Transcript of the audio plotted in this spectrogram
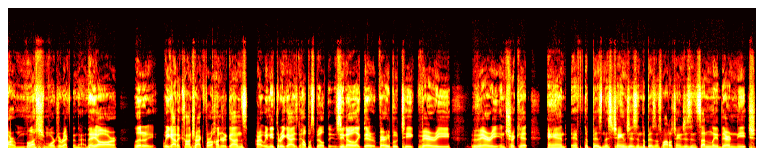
are much more direct than that. They are literally, we got a contract for 100 guns. All right, we need three guys to help us build these. You know, like they're very boutique, very, very intricate. And if the business changes and the business model changes and suddenly their niche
